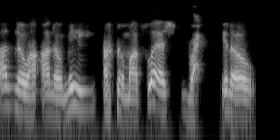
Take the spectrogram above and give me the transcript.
I know, I know me, I know my flesh. Right. You know,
